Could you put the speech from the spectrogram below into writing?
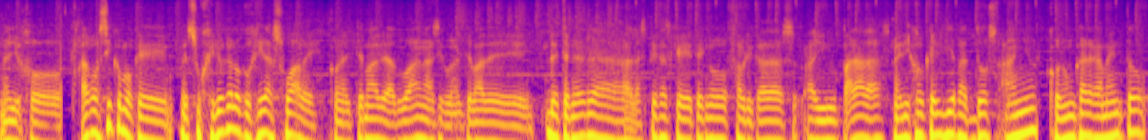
Me dijo algo así como que me sugirió que lo cogiera suave con el tema de aduanas y con el tema de, tener la- las piezas que tengo fabricadas ahí paradas. Me dijo que él lleva dos años con un cargamento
